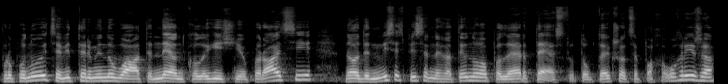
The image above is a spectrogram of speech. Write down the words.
пропонується відтермінувати неонкологічні операції на один місяць після негативного ПЛР-тесту. Тобто, якщо це пахова грижа,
